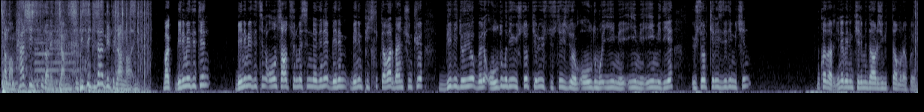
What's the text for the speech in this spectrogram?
Tamam her şeyi sıfırdan yapacağımız için bize güzel bir plan lazım. Bak benim editin benim editin 10 saat sürmesinin nedeni benim benim piçlik de var. Ben çünkü bir videoyu böyle oldu mu diye 3-4 kere üst üste izliyorum. Oldu mu, iyi mi, iyi mi, iyi mi diye 3-4 kere izlediğim için bu kadar. Yine benim kelime dağarcığı bitti amına koyayım.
